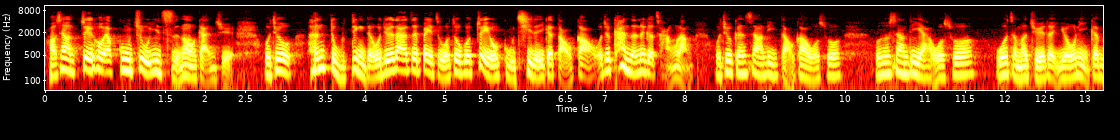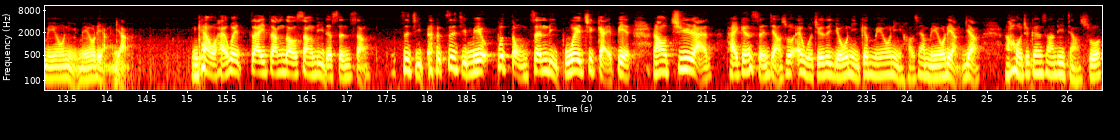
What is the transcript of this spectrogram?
好像最后要孤注一掷那种感觉，我就很笃定的，我觉得大家这辈子我做过最有骨气的一个祷告，我就看着那个长廊，我就跟上帝祷告，我说，我说上帝啊，我说我怎么觉得有你跟没有你没有两样？你看我还会栽赃到上帝的身上，自己 自己没有不懂真理，不会去改变，然后居然还跟神讲说，哎，我觉得有你跟没有你好像没有两样，然后我就跟上帝讲说，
